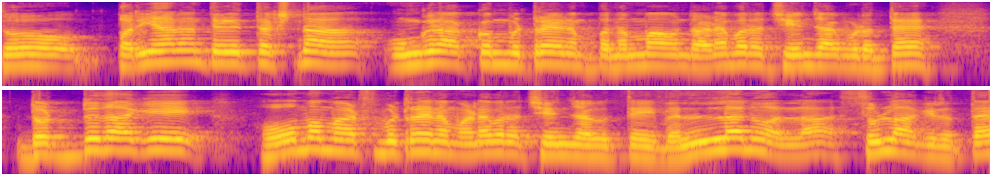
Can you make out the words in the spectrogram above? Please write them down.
ಸೊ ಪರಿಹಾರ ಅಂತ ಹೇಳಿದ ತಕ್ಷಣ ಉಂಗುರ ಹಾಕ್ಕೊಂಬಿಟ್ರೆ ನಮ್ಮ ನಮ್ಮ ಒಂದು ಹಣೆಬರ ಚೇಂಜ್ ಆಗಿಬಿಡುತ್ತೆ. ದೊಡ್ಡದಾಗಿ ಹೋಮ ಮಾಡಿಸ್ಬಿಟ್ರೆ ನಮ್ಮ ಹಣೆಬರ ಚೇಂಜ್ ಆಗುತ್ತೆ. ಇವೆಲ್ಲನೂ ಅಲ್ಲ, ಸುಳ್ಳಾಗಿರುತ್ತೆ.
